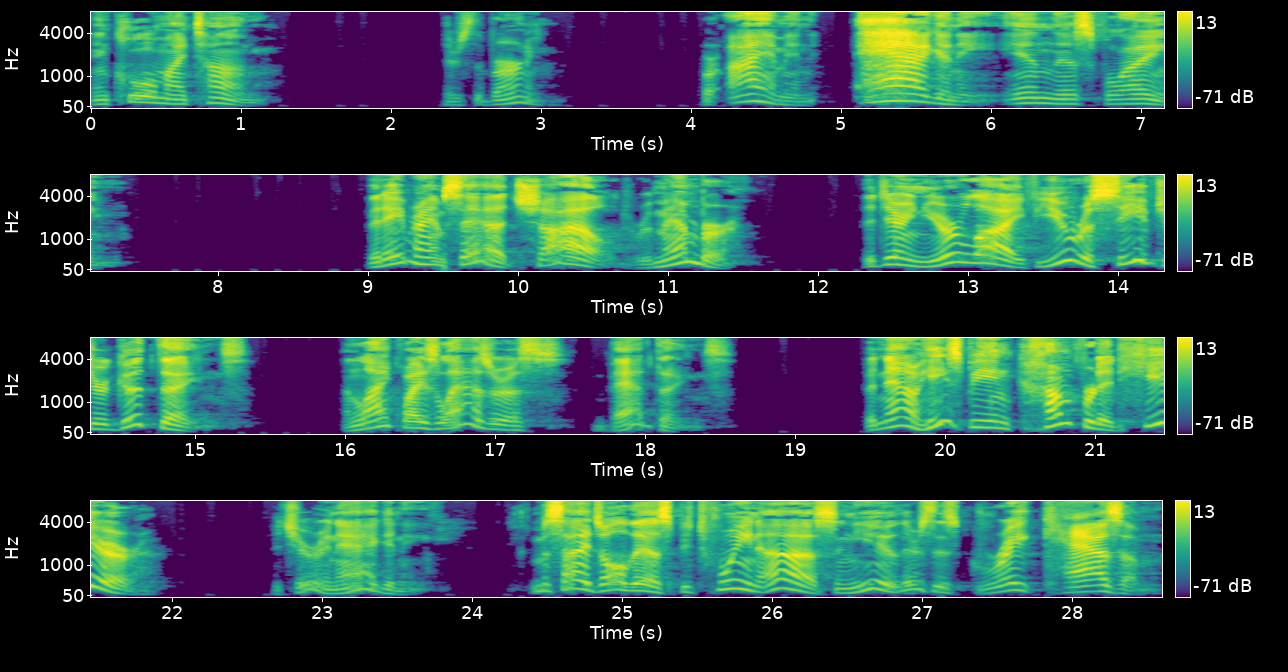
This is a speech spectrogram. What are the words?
and cool my tongue. There's the burning. For I am in agony in this flame. But Abraham said, Child, remember that during your life you received your good things, and likewise Lazarus, bad things. But now he's being comforted here but you're in agony. And besides all this, between us and you, there's this great chasm.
